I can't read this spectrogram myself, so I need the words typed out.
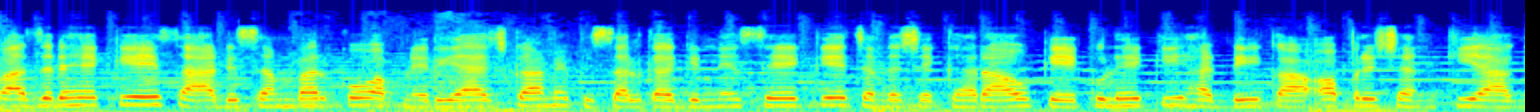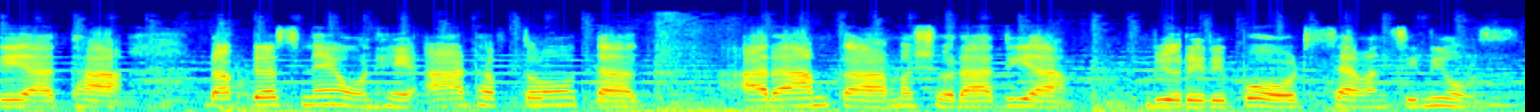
वाज के सात दिसंबर को अपने रिहायशगाह में फिसल कर गिरने से के चंद्रशेखर राव के कुल्हे की हड्डी का ऑपरेशन किया गया था। डॉक्टर्स ने उन्हें आठ हफ्तों तक आराम का मशवरा दिया। Bureau report, seven C news.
